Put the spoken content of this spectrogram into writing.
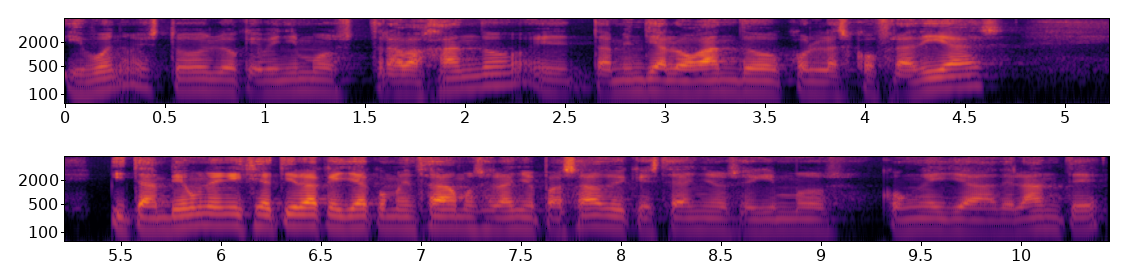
Y bueno, esto es lo que venimos trabajando, eh, también dialogando con las cofradías y también una iniciativa que ya comenzábamos el año pasado y que este año seguimos con ella adelante,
